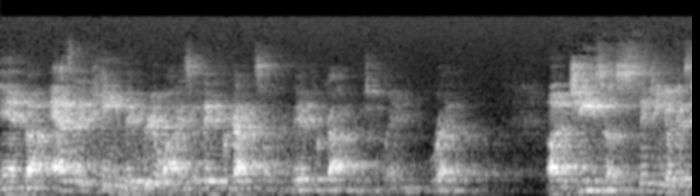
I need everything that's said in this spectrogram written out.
And uh, as they came, they realized that they had forgotten something. They had forgotten to bring bread. Jesus, thinking of his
